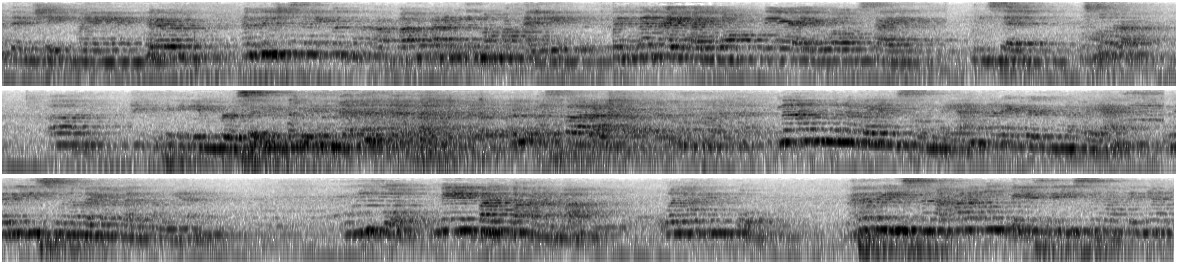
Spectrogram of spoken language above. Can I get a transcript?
And then shake my hand. Pero nandun siya sa likod nakabang, parang di makakali. And then I, I walked there, I walked side. He said, Pastora, uh, impersonate Pastora, naano mo na ba yung song na yan? Na-record mo na ba yan? Na-release mo na ba yung kantang yan? Hindi po. May banda ka na ba? Wala din po. Para release na na. Parang ang bilis, release na natin yan.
